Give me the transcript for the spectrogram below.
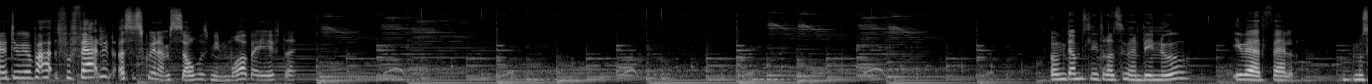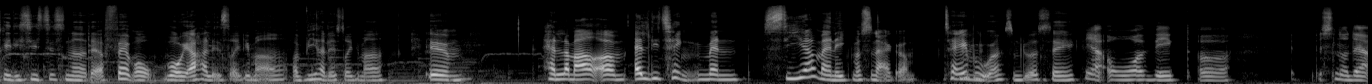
ja, det var bare forfærdeligt, og så skulle jeg nærmest sove hos min mor bagefter. ungdomslitteraturen lige nu, i hvert fald, måske de sidste sådan noget der fem år, hvor jeg har læst rigtig meget, og vi har læst rigtig meget, øhm, handler meget om alle de ting, man siger, man ikke må snakke om. Tabuer, mm. som du også sagde. Ja, overvægt og sådan noget der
